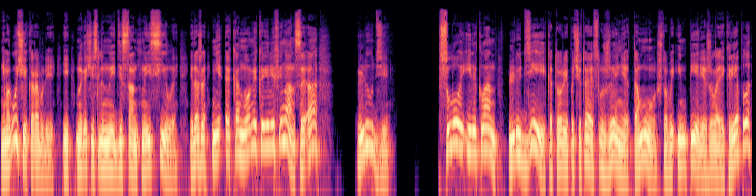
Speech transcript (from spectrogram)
не могучие корабли и многочисленные десантные силы, и даже не экономика или финансы, а люди. Слой или клан людей, которые почитают служение тому, чтобы империя жила и крепла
